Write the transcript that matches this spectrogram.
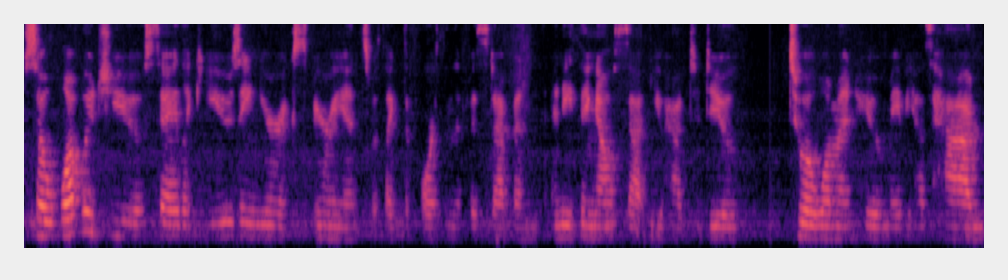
So, what would you say, like using your experience with like the fourth and the fifth step and anything else that you had to do to a woman who maybe has had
